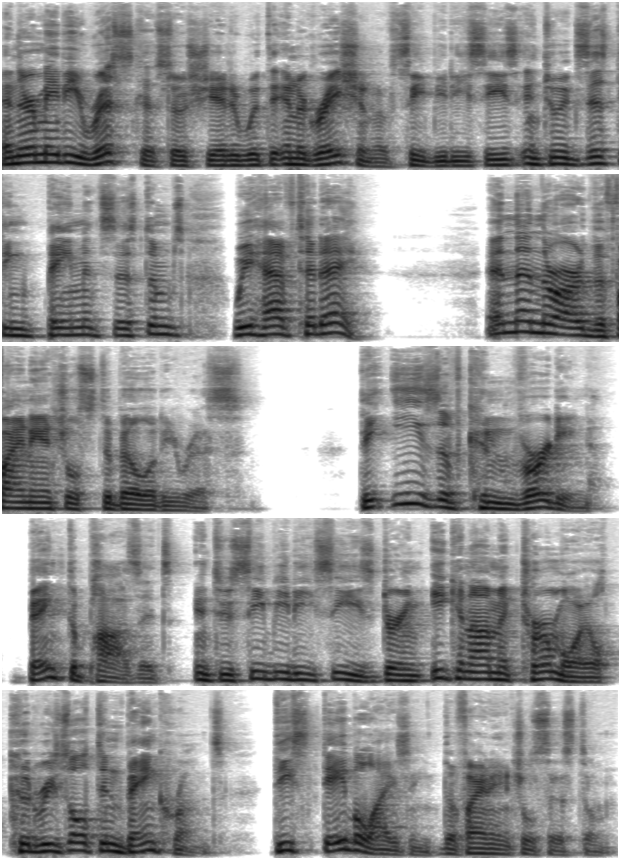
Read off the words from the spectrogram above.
and there may be risks associated with the integration of CBDCs into existing payment systems we have today. And then there are the financial stability risks. The ease of converting bank deposits into CBDCs during economic turmoil could result in bank runs, destabilizing the financial system.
